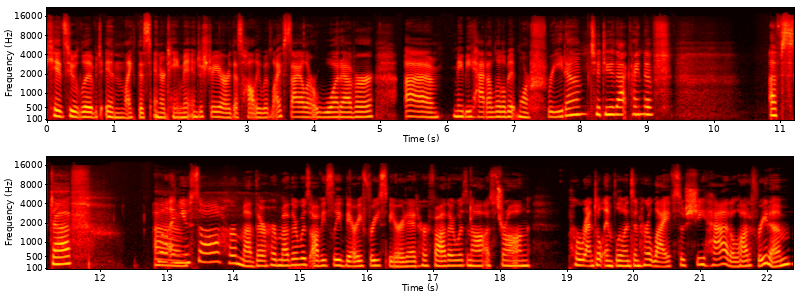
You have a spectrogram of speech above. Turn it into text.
kids who lived in like this entertainment industry or this Hollywood lifestyle or whatever, um, maybe had a little bit more freedom to do that kind of of stuff. Well, Um, and you saw her mother. Her mother was obviously very free spirited. Her father was not a strong parental influence in her life. So she had a lot of freedom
